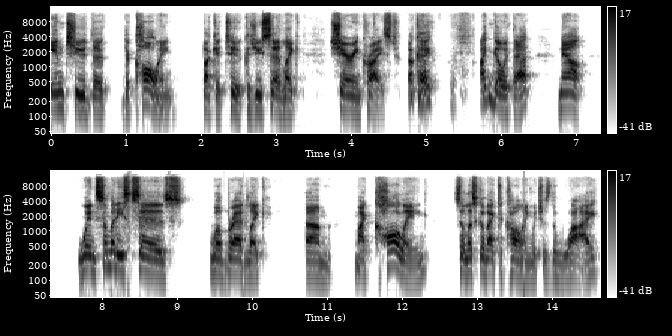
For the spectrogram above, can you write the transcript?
into the the calling bucket too because you said like sharing christ. Okay i can go with that. Now when somebody says well brad like um, my calling so let's go back to calling which is the why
